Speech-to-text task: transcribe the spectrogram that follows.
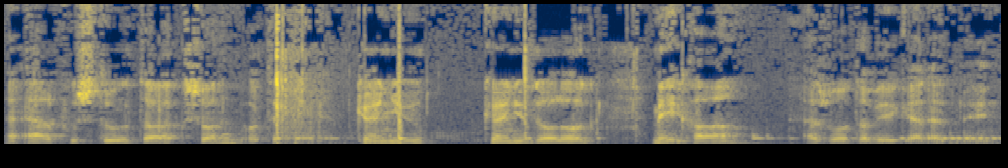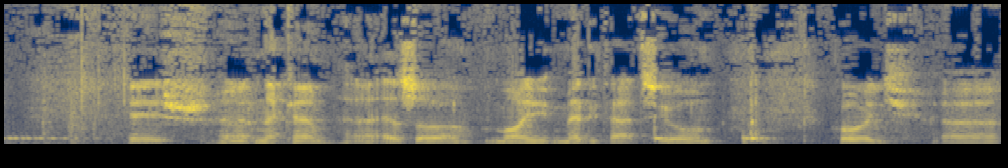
elpusztultak, szóval nem volt egy könnyű, könnyű dolog, még ha ez volt a végeredmény. És eh, nekem eh, ez a mai meditációm, hogy uh,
